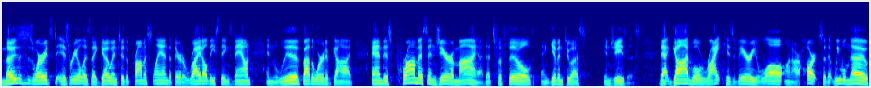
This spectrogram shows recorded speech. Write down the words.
Moses' words to Israel as they go into the promised land, that they're to write all these things down and live by the word of God, and this promise in Jeremiah that's fulfilled and given to us in Jesus, that God will write his very law on our hearts so that we will know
